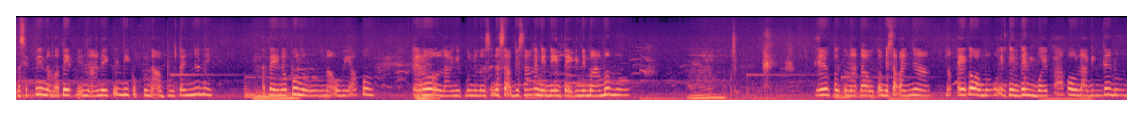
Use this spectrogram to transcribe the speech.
Kasi po yung namatay po yung nanay ko, hindi ko po naabutan yun eh. Patay na po nung nauwi ako. Pero lagi po nilang sinasabi sa akin, iniintay ka ni mama mo. Ah. Kaya pag tumatawag kami sa kanya, nakay ka, wag mo akong intindihin, buhay pa ako, laging ganun.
